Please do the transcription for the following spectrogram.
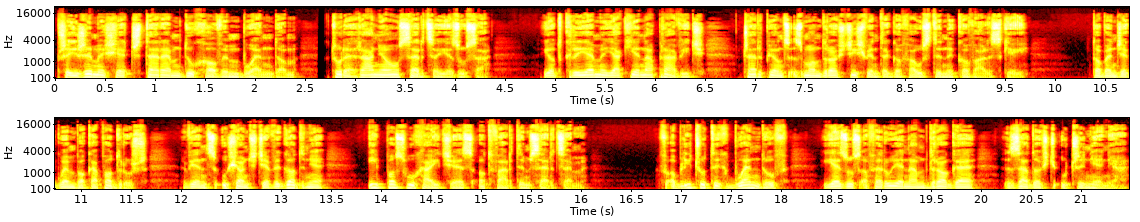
Przyjrzymy się czterem duchowym błędom, które ranią serce Jezusa i odkryjemy, jak je naprawić, czerpiąc z mądrości świętego Faustyny Kowalskiej. To będzie głęboka podróż, więc usiądźcie wygodnie i posłuchajcie z otwartym sercem. W obliczu tych błędów Jezus oferuje nam drogę zadośćuczynienia.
